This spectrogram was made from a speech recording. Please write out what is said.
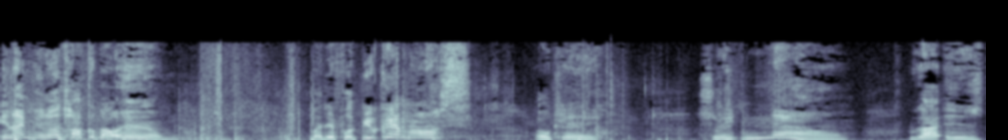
and I'm gonna talk about him. Better flip your cameras. Okay. So right now, we got his.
